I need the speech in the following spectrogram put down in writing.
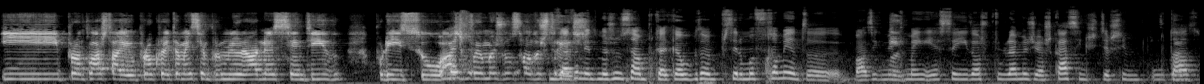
e pronto, lá está, eu procurei também sempre melhorar nesse sentido, por isso Mas- acho que foi uma junção dos três. Exatamente, uma junção, porque acaba também por ser uma ferramenta. Basicamente, também é sair aos programas e aos castings, ter sempre lutado.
